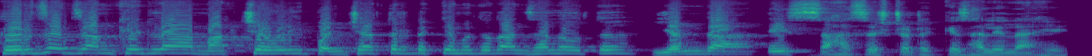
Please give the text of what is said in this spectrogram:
कर्जत जामखेडला मागच्या वेळी पंच्याहत्तर टक्के मतदान झालं होतं. यंदा ते सहासष्ट टक्के झालेलं आहे.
